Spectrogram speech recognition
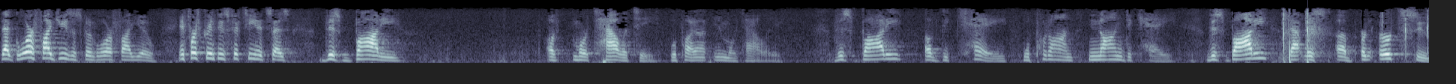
that glorified Jesus is going to glorify you. In 1 Corinthians 15 it says, this body of mortality will put on immortality. This body of decay will put on non-decay. This body that was uh, an earth suit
